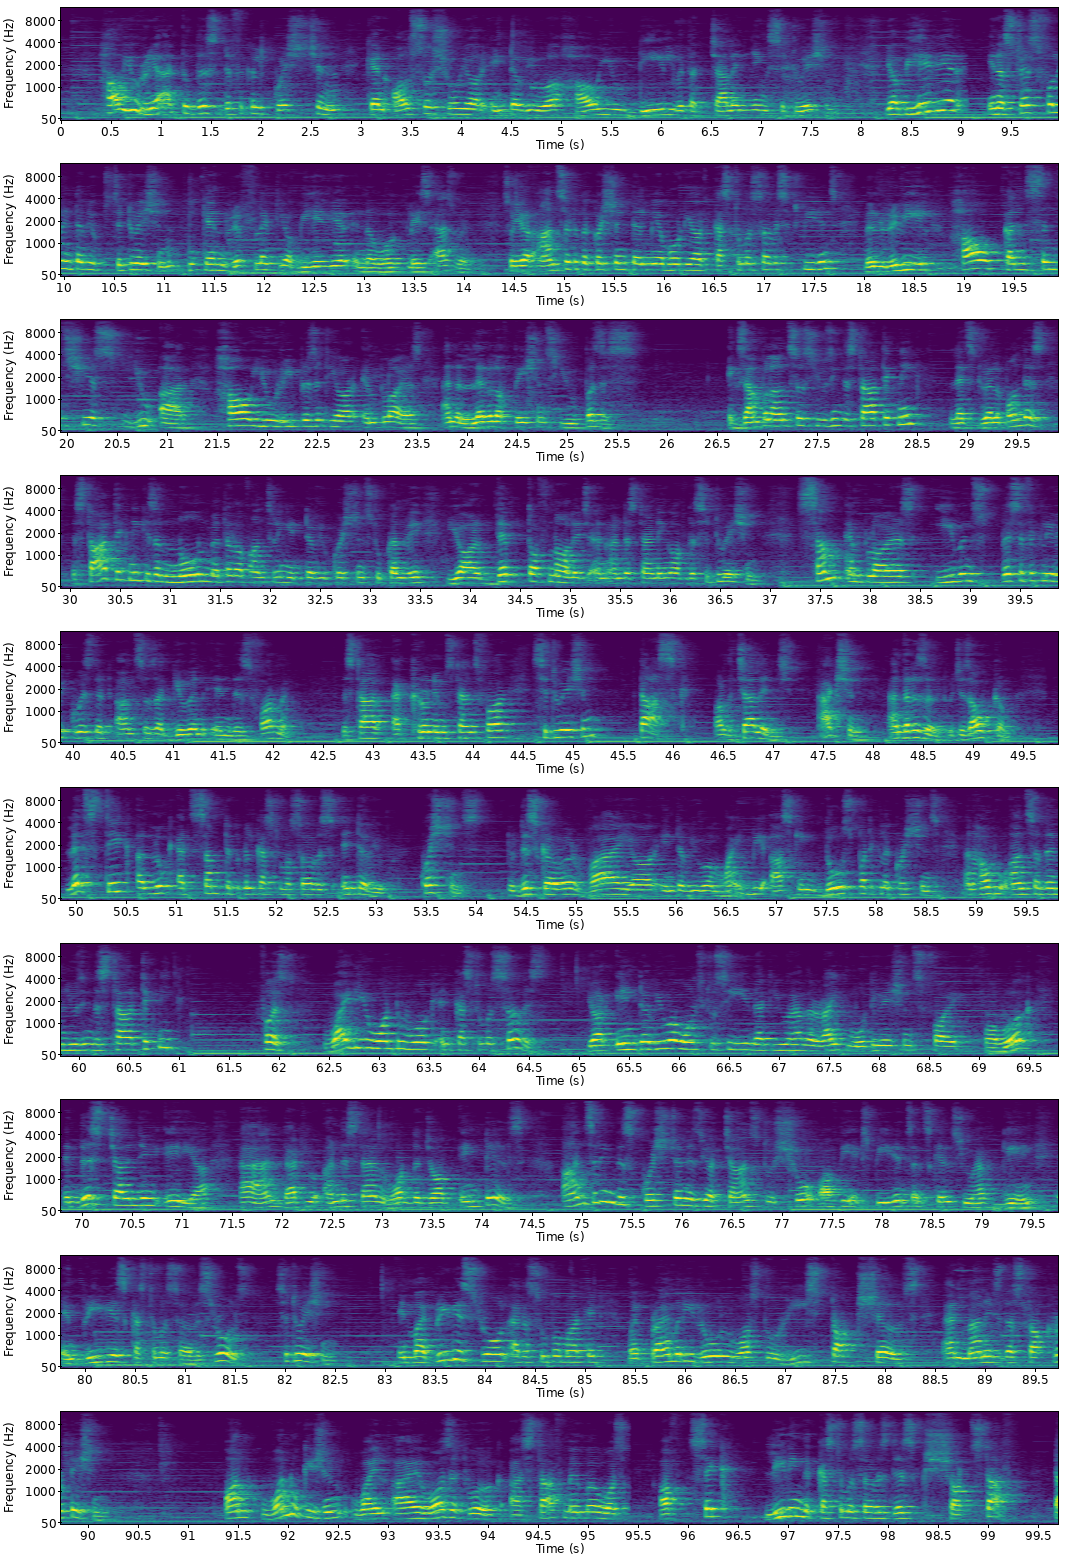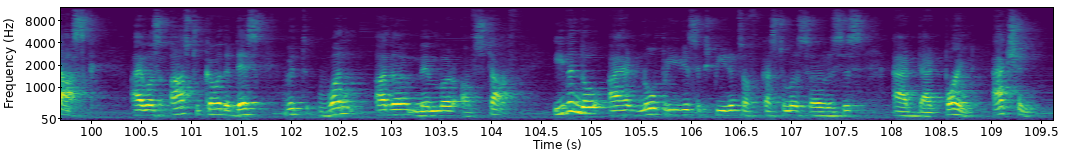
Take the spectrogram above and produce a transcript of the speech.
How you react to this difficult question can also show your interviewer how you deal with a challenging situation. Your behavior in a stressful interview situation can reflect your behavior in the workplace as well. So your answer to the question, tell me about your customer service experience, will reveal how conscientious you are, how you represent your employers and the level of patience you possess. Example answers using the STAR technique Let's dwell upon this. The STAR technique is a known method of answering interview questions to convey your depth of knowledge and understanding of the situation. Some employers even specifically request that answers are given in this format. The STAR acronym stands for situation, task or the challenge, action and the result which is outcome. Let's take a look at some typical customer service interview questions to discover why your interviewer might be asking those particular questions and how to answer them using the STAR technique. First, why do you want to work in customer service? Your interviewer wants to see that you have the right motivations for, for work in this challenging area and that you understand what the job entails. Answering this question is your chance to show off the experience and skills you have gained in previous customer service roles. Situation in my previous role at a supermarket, my primary role was to restock shelves and manage the stock rotation. On one occasion, while I was at work, a staff member was off sick, leaving the customer service desk short staff task. I was asked to cover the desk with one other member of staff, even though I had no previous experience of customer services at that point. Action.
